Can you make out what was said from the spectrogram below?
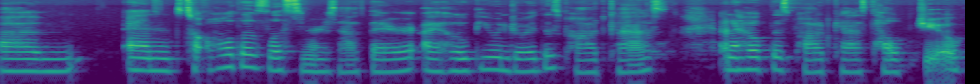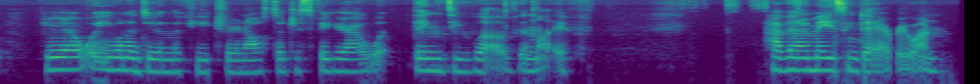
Um, and to all those listeners out there, I hope you enjoyed this podcast and I hope this podcast helped you figure out what you want to do in the future and also just figure out what things you love in life. Have an amazing day, everyone.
